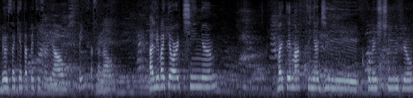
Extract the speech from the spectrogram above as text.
Meu, isso aqui é tapete sensorial, sensacional. Ali vai ter hortinha, vai ter massinha de comestível.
